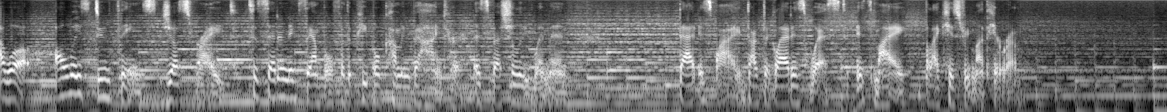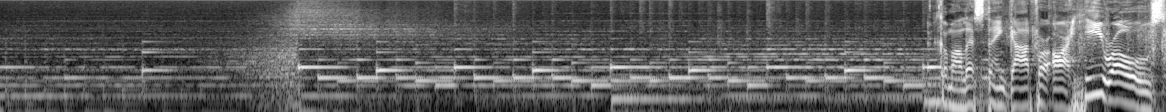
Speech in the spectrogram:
I will always do things just right to set an example for the people coming behind her, especially women. That is why Dr. Gladys West is my Black History Month hero. Come on, let's thank God for our heroes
